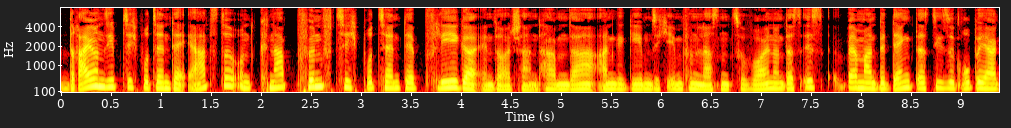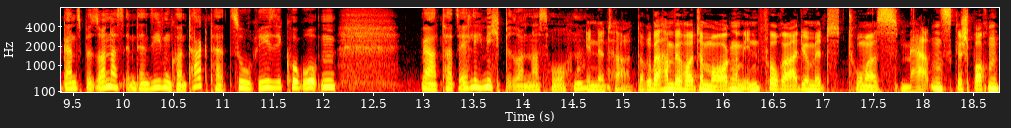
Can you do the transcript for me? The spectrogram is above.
73 Prozent der Ärzte und knapp 50 Prozent der Pfleger in Deutschland haben da angegeben, sich impfen lassen zu wollen. Und das ist, wenn man bedenkt, dass diese Gruppe ja ganz besonders intensiven Kontakt hat zu Risikogruppen, ja, tatsächlich nicht besonders hoch. Ne? In der Tat. Darüber haben wir heute Morgen im Inforadio mit Thomas Mertens gesprochen.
